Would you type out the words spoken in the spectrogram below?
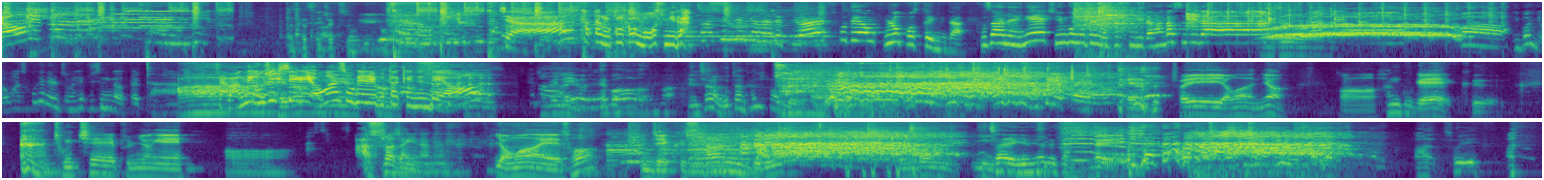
자, 사탕을 꿀꺽 먹었습니다. 16년을 대표할 소대형 블록버스터입니다. 부산행의 주인공분들 모셨습니다. 반갑습니다. 와, 이번 영화 소개를 좀 해주시는 게 어떨까? 자, 막내 우식 씨에게 영화 소개를 부탁했는데요. 선배님 해봐 괜찮아 못하면 편집하면 돼 네, 저희 영화는요 어, 한국의 그 정체불명의 어, 아수라장이 나는 영화에서 이제 그 사람들이 이 2차 얘기는 해야 되지 않나요? 아 소희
